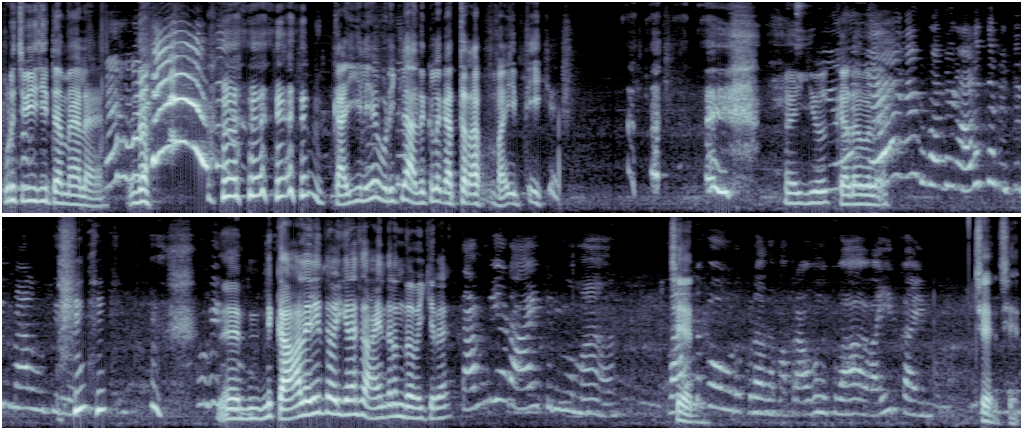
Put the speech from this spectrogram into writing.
பிடிச்சி வீசிட்டா மேலே. இந்த கையிலேயே பிடிக்கல அதுக்குள்ளே கத்துறா பைத்தி ஐயோ கடவுளே. ஏன் இப்படி பண்றீங்க? அழுத்த நிறுத்திட்டு மேல ஊத்திடுங்க. இன்னும் காலையிலேயே துவைக்கிறேன் சாயந்தரம் துவைக்கிறேன் தம்பியோட ஆய் துணிமாமா சரி. போக விடக்கூடாதாம்மா. அப்புறம் அவனுக்கு வா வயிறு காயுமாமா. சரி சரி.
